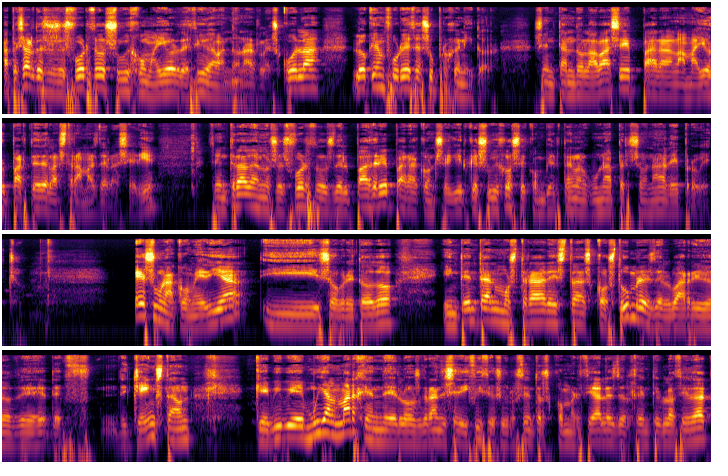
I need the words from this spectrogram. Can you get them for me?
A pesar de sus esfuerzos, su hijo mayor decide abandonar la escuela, lo que enfurece a su progenitor, sentando la base para la mayor parte de las tramas de la serie, centrada en los esfuerzos del padre para conseguir que su hijo se convierta en alguna persona de provecho. Es una comedia y sobre todo intentan mostrar estas costumbres del barrio de, Jamestown que vive muy al margen de los grandes edificios y los centros comerciales del centro de la ciudad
